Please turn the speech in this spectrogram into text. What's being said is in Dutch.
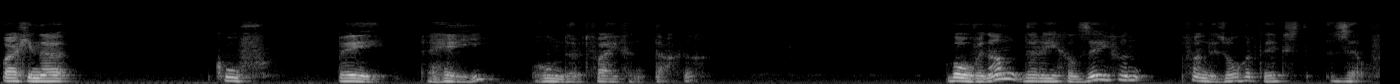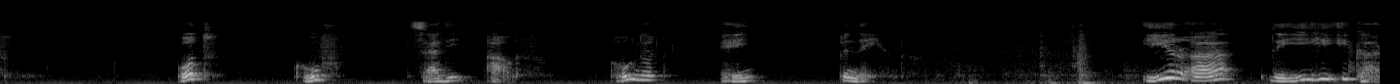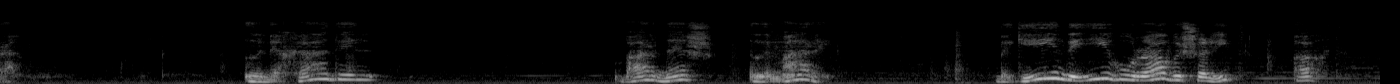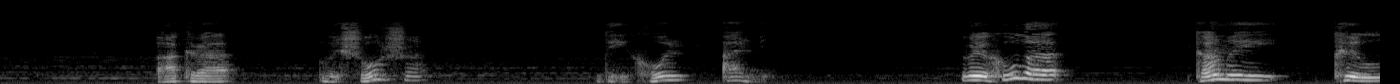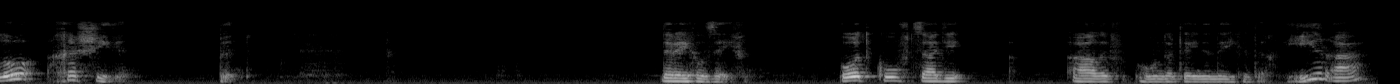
pagina Kuf P. Hei, 185, bovenaan de regel 7 van de zogertekst zelf. Ot, Kuf, Tzadi, Alef, 191. Hier a de Ihi Ikara. Lemechadel Barnesh Lemare. Begin de Ihu Rav Shalit acht. Akra Veshorsha de Hol Almin. Vehula Kamei Kilo Chashivin. Punt. De regel 7. Ot Kuf Tzadi Alef 191. Hier A,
